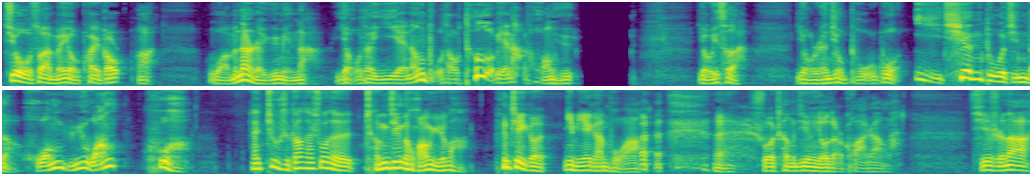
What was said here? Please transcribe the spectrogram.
就算没有快钩啊，我们那儿的渔民呐，有的也能捕到特别大的黄鱼。有一次啊，有人就捕过一千多斤的黄鱼王，嚯！哎，就是刚才说的成精的黄鱼吧？这个你们也敢捕啊？哎，说成精有点夸张了。其实呢，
